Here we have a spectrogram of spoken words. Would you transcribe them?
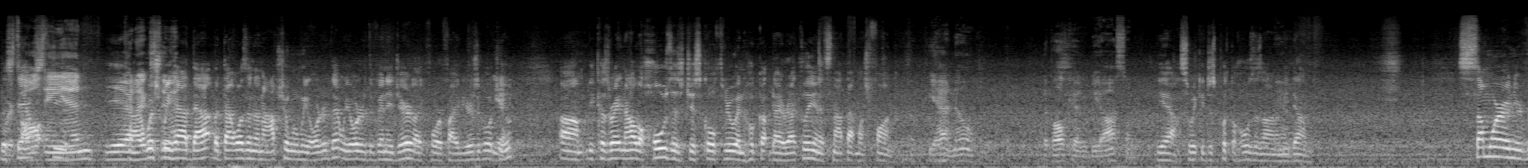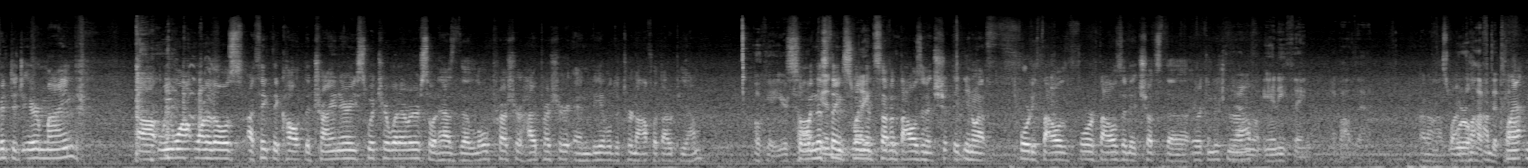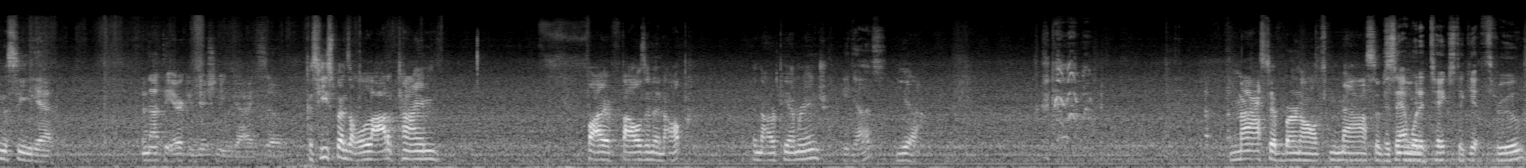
the it's all AN. Yeah, I wish we it. had that, but that wasn't an option when we ordered that. We ordered the vintage air like four or five years ago Yeah. too. Um, because right now the hoses just go through and hook up directly, and it's not that much fun. Yeah, no. The bulkhead would be awesome. Yeah, so we could just put the hoses on and be done. Somewhere in your vintage air mind, uh, we want one of those. I think they call it the trinary switch or whatever. So it has the low pressure, high pressure, and be able to turn off with RPM. Okay, you're So when this thing's swinging like, seven thousand, it should, you know, at 40,000, 4,000, it shuts the air conditioner I don't off. know anything about that. I don't know. That's why We'll I'm, pla- have I'm to talk. planting the seed. Yeah. I'm not the air conditioning guy, so Because he spends a lot of time, five thousand and up, in the RPM range. he does. Yeah. massive burnouts, massive. Is that steam. what it takes to get through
